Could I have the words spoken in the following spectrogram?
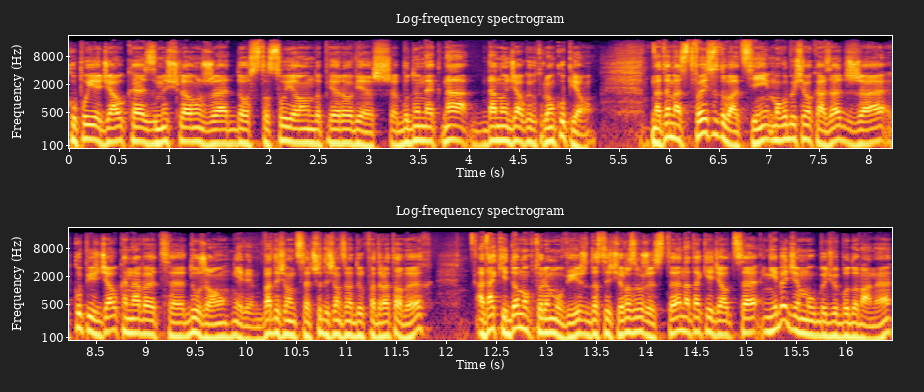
kupuje działkę z myślą, że dostosują dopiero, wiesz, budynek na daną działkę, którą kupią. Natomiast w twojej sytuacji mogłoby się okazać, że kupisz działkę nawet e, dużą, nie wiem, 2000-3000 m2, a taki dom, o którym mówisz, dosyć rozłożysty, na takiej działce nie będzie mógł być wybudowany,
